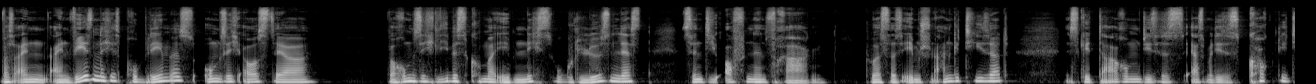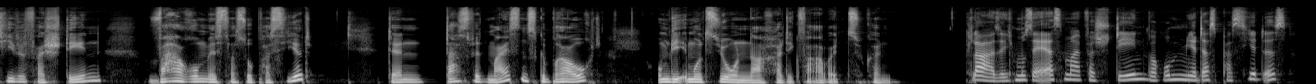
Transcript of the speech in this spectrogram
was ein, ein wesentliches Problem ist, um sich aus der Warum sich Liebeskummer eben nicht so gut lösen lässt, sind die offenen Fragen. Du hast das eben schon angeteasert. Es geht darum, dieses, erstmal dieses kognitive Verstehen. Warum ist das so passiert? Denn das wird meistens gebraucht, um die Emotionen nachhaltig verarbeiten zu können. Klar, also ich muss ja erstmal verstehen, warum mir das passiert ist,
